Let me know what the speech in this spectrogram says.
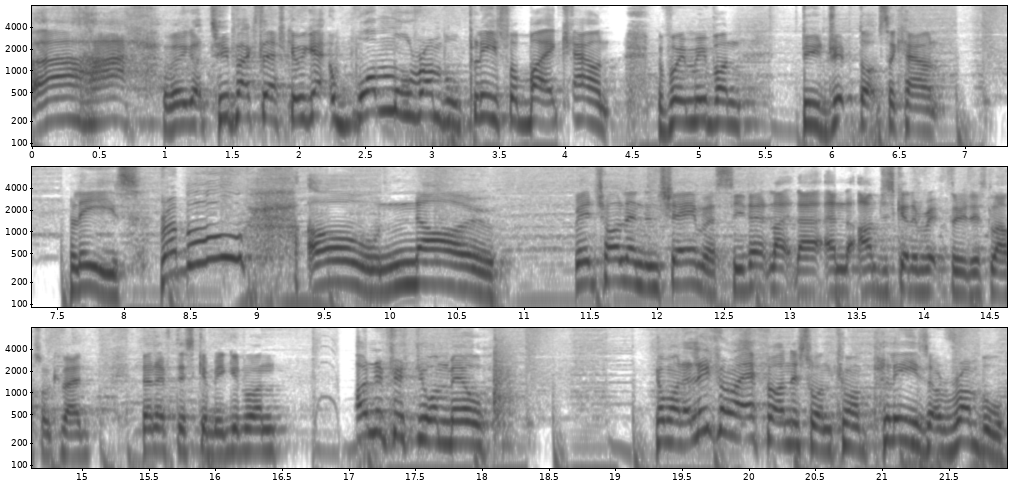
Ah, we've got two packs left. Can we get one more Rumble, please, for my account before we move on to Drip Dot's account? Please. Rumble? Oh, no. Ridge Holland and Sheamus. You don't like that. And I'm just going to rip through this last one because I don't know if this can be a good one. 151 mil. Come on, at least for my effort on this one. Come on, please, a Rumble.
